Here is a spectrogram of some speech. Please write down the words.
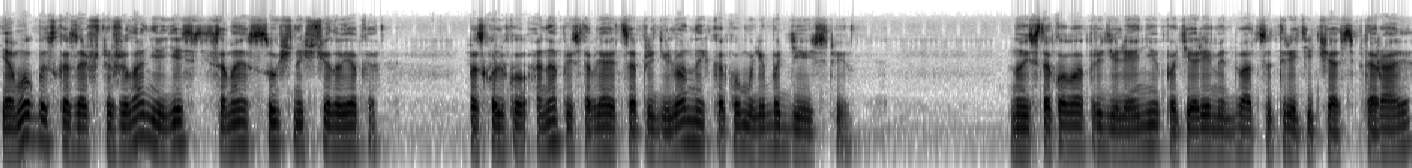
Я мог бы сказать, что желание есть самая сущность человека, поскольку она представляется определенной к какому-либо действию. Но из такого определения по теореме 23 часть 2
